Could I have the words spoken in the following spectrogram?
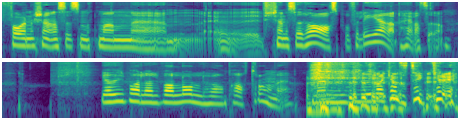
får en att känna sig som att man eh, eh, känner sig rasprofilerad hela tiden. Ja, det är bara var LOL hur han pratar om det. Men vi verkar inte tycka det.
